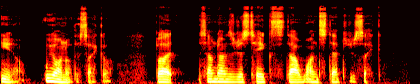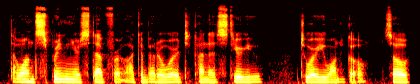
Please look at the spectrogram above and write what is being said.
You know, we all know the cycle. But sometimes it just takes that one step to just like that one spring in your step for lack of a better word to kind of steer you to where you want to go so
